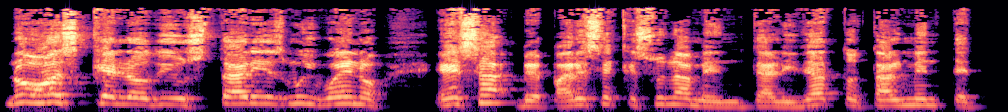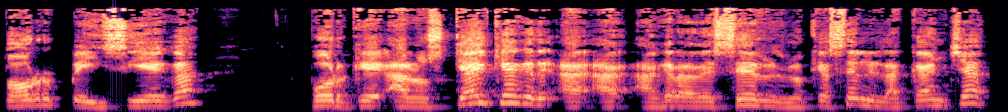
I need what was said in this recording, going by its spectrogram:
no, es que lo de Ustari es muy bueno. Esa me parece que es una mentalidad totalmente torpe y ciega, porque a los que hay que agradecer lo que hacen en la cancha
